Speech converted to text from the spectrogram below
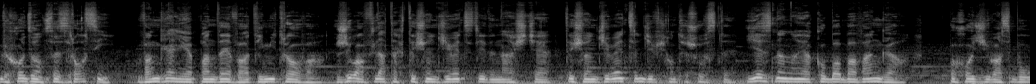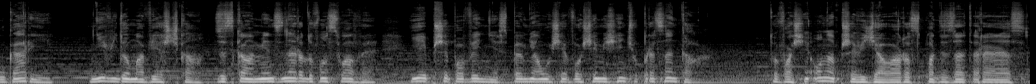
wychodzące z Rosji. Wangelia Pandewa Dimitrowa żyła w latach 1911-1996. Jest znana jako Baba Wanga. Pochodziła z Bułgarii. Niewidoma wieszczka zyskała międzynarodową sławę. Jej przepowiednie spełniały się w 80%. To właśnie ona przewidziała rozpad ZRS,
